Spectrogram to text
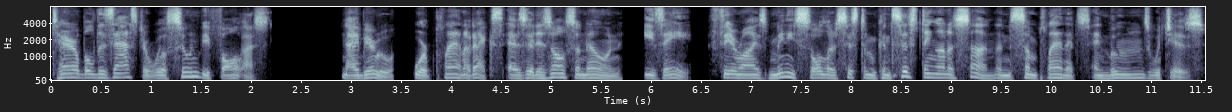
terrible disaster will soon befall us. Nibiru, or Planet X as it is also known, is a theorized mini-solar system consisting on a sun and some planets and moons which is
